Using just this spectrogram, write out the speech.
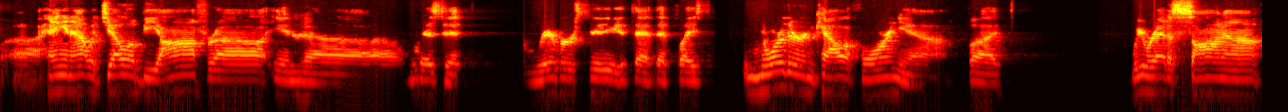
uh, hanging out with Jello Biafra in, uh, what is it? River City, it's that, that place, Northern California. But we were at a sauna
